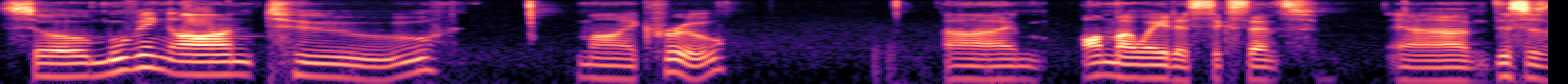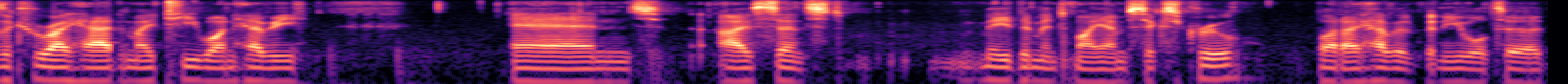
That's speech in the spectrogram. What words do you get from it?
So moving on to my crew, I'm on my way to Sixth Sense. Um, this is the crew I had in my T1 Heavy, and I've since made them into my M6 crew, but I haven't been able to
